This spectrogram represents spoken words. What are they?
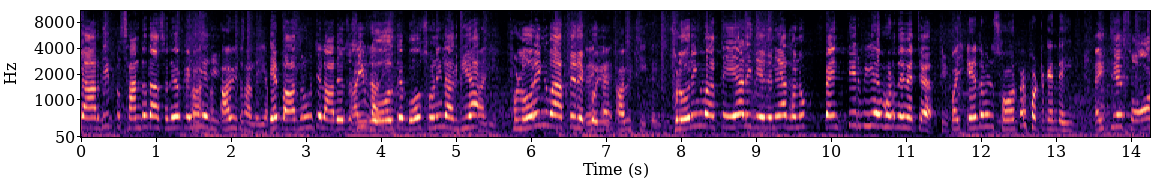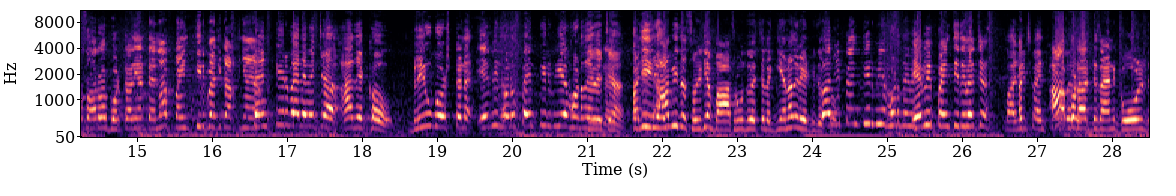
4 ਦੀ ਪਸੰਦ ਦੱਸ ਦਿਓ ਕਿਹੜੀ ਹੈ ਜੀ। ਆ ਵੀ ਪਸੰਦ ਆਈ ਇਹ ਬਾਥਰੂਮ ਚ ਲਾ ਦਿਓ ਤੁਸੀਂ। ਵੋਲ ਤੇ ਬਹੁਤ ਸੋਹਣੀ ਲੱਗਦੀ ਆ। ਫਲੋਰਿੰਗ ਵਾਸਤੇ ਦੇਖੋ ਜੀ। ਆ ਵੀ ਠੀਕ ਹੈ ਜੀ। ਫਲੋਰਿੰਗ ਵਾਸਤੇ ਇਹ ਵਾਲੀ ਦੇ ਦਿੰਦੇ ਆ ਤੁਹਾਨੂੰ 35 ਰੁਪਏ ਫੁੱਟ ਦੇ ਵਿੱਚ। ਭਾਈ ਇਹ ਤਾਂ ਮੈਨੂੰ 100 ਰੁਪਏ ਫੁੱਟ ਕਹਿੰਦੇ ਸੀ। ਇੱਥੇ 100 100 ਰੁਪਏ ਫੁੱਟ ਵਾਲੀਆਂ ਟੈਲਾਂ 35 ਰੁਪਏ ਚ ਕਰਤੀਆਂ ਆ। 35 ਰੁਪਏ ਦੇ ਵਿੱਚ ਆ ਦੇਖੋ। ਬਲੂ ਬੋਸਟਨ ਇਹ ਵੀ ਤੁਹਾਨੂੰ 35 ਰੁਪਏ ਫੁੱਟ ਦੇ ਵਿੱਚ। ਜੀ। ਆ ਵੀ ਦੱਸੋ ਜਿਹੜੀਆਂ ਬਾਥਰੂਮ ਦੇ ਵਿੱਚ ਲੱਗੀਆਂ ਇਹਨਾਂ ਦੇ ਰੇਟ ਵੀ ਦੱਸੋ। ਭਾਜੀ 35 ਰੁਪਏ ਫੁੱਟ ਦੇ ਇਹ ਵਿੱਚ ਵੀ 35 ਦੇ ਵਿੱਚ। ਭਾਜੀ 35 ਆ ਬੜਾ ਡਿਜ਼ਾਈਨ 골ਡ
